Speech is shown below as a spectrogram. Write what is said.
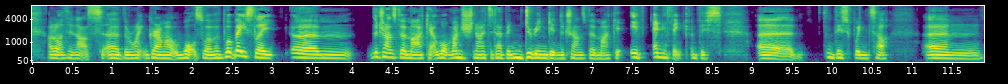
I don't think that's uh, the right grammar whatsoever. But basically, um, the transfer market and what Manchester United have been doing in the transfer market, if anything, this uh, this winter. Um,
